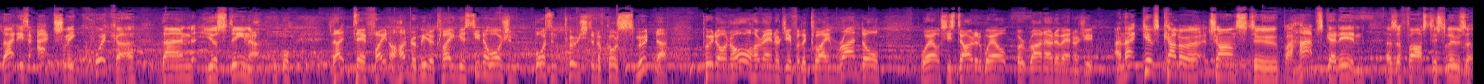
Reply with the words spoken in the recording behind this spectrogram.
that is actually quicker than Justyna. that uh, final 100-metre climb, Justyna wasn't, wasn't pushed. And, of course, Smutna put on all her energy for the climb. Randall well, she started well, but ran out of energy. And that gives Kalla a chance to perhaps get in as a fastest loser.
